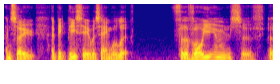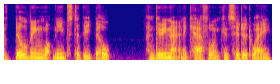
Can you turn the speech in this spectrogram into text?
And so a big piece here was saying, well, look, for the volumes of, of building what needs to be built and doing that in a careful and considered way,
